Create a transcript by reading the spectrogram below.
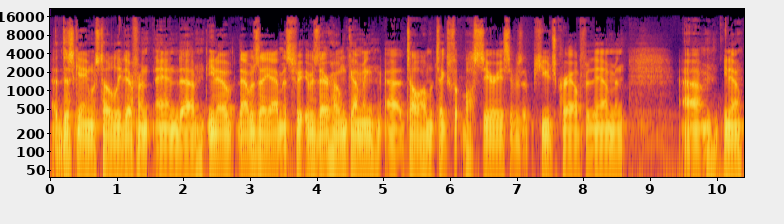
uh, this game was totally different. And uh, you know that was a atmosphere. It was their homecoming. Uh, Tullahoma takes football serious. It was a huge crowd for them, and um, you know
